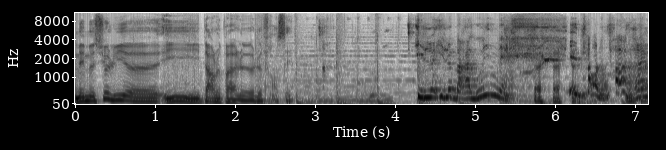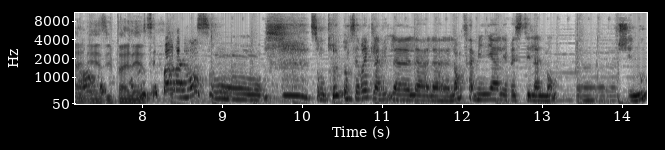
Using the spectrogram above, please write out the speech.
Mais monsieur, lui, euh, il, il parle pas le, le français. Il, le- il le baragouine, mais il ne parle pas vraiment. il pas à l'aise. C'est pas vraiment son, son truc. Donc c'est vrai que la, la- la- la langue familiale est restée l'allemand euh, chez nous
